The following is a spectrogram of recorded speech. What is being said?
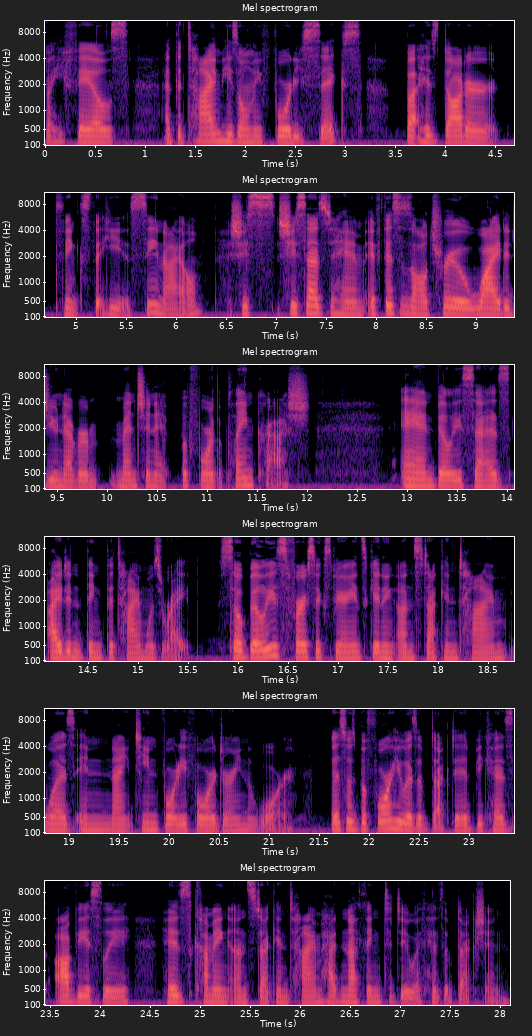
but he fails. At the time, he's only 46, but his daughter thinks that he is senile. She, she says to him, If this is all true, why did you never mention it before the plane crash? And Billy says, I didn't think the time was right. So, Billy's first experience getting unstuck in time was in 1944 during the war. This was before he was abducted because obviously his coming unstuck in time had nothing to do with his abduction.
